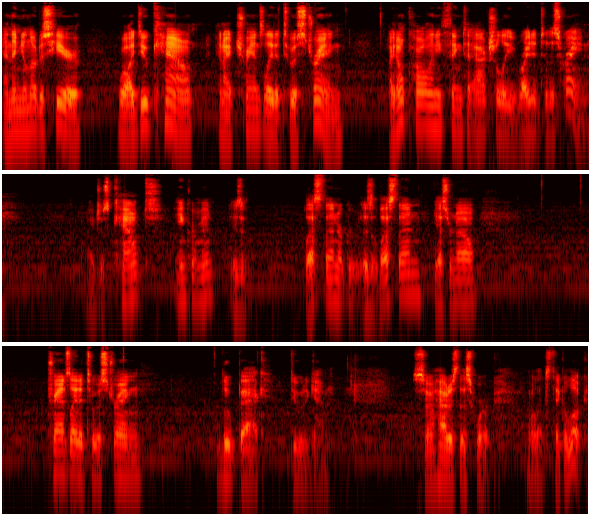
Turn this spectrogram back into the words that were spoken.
and then you'll notice here, while I do count and I translate it to a string, I don't call anything to actually write it to the screen. I just count increment. Is it less than or is it less than? Yes or no? Translate it to a string, loop back, do it again. So how does this work? Well, let's take a look.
